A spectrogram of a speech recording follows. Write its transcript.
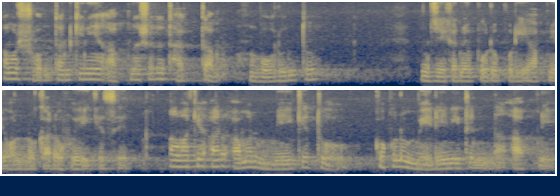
আমার সন্তানকে নিয়ে আপনার সাথে থাকতাম, বলুন তো? যেখানে পুরোপুরি আপনি অন্য কারও হয়ে গেছেন, আমাকে আর আমার মেয়েকে তো কখনো মেনে নিতেন না আপনি।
